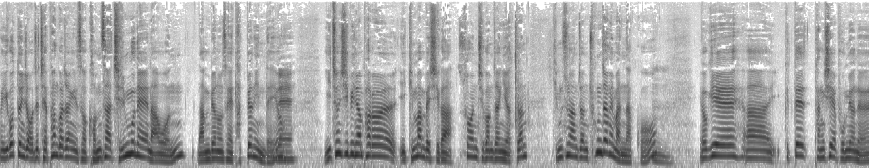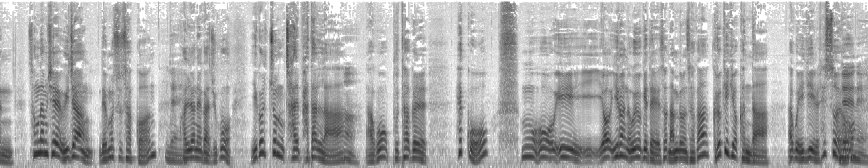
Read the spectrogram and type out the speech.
네. 이것도 이제 어제 재판 과정에서 검사 질문에 나온 남 변호사의 답변인데요. 네. 2012년 8월 이 김만배 씨가 수원지검장이었던 김수남 전 총장을 만났고 음. 여기에 아 그때 당시에 보면은 성남시의 의장 뇌물수 사건 네. 관련해 가지고 이걸 좀 잘 봐달라라고 어. 부탁을 했고 뭐이 어, 이런 의혹에 대해서 남 변호사가 그렇게 기억한다. 라고 얘기를 했어요. 네네.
